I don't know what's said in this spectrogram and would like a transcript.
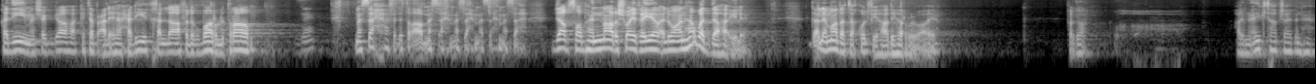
قديمة شقاها كتب عليها حديث خلاها في الغبار والتراب. زين. مسحها في التراب مسح مسح مسح مسح. جاب صوبها النار شوي غير ألوانها وداها إليه. قال له ماذا تقول في هذه الرواية؟ فقال هذه من أي كتاب جايبينها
